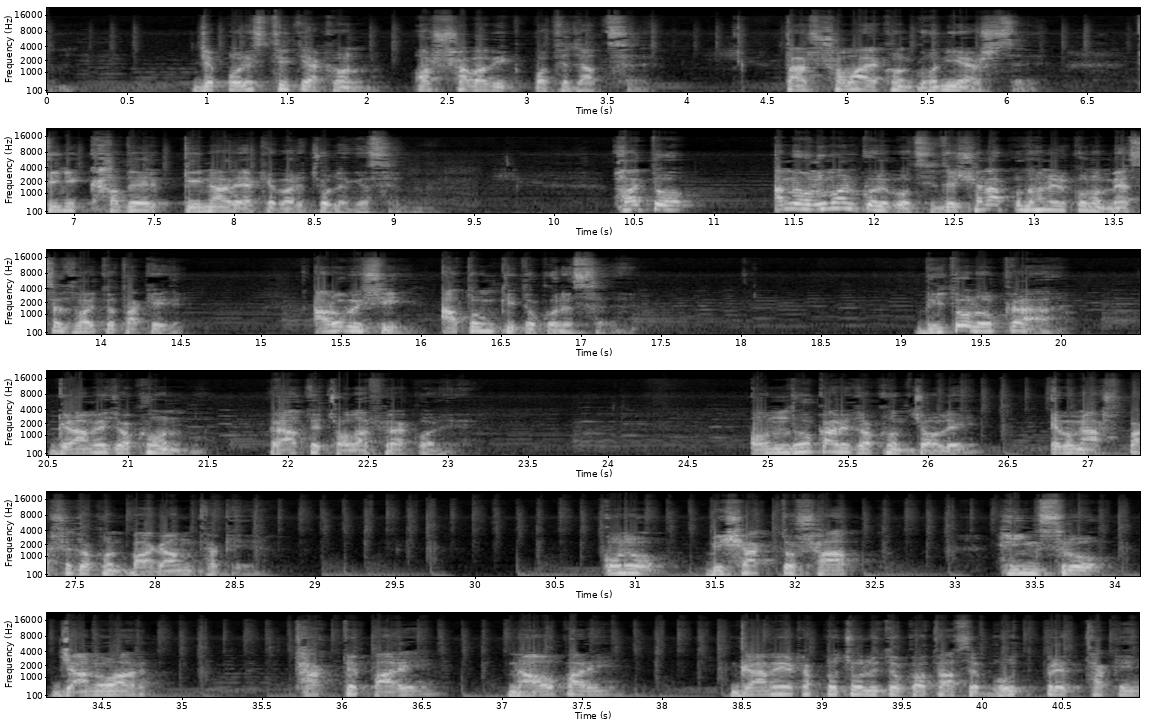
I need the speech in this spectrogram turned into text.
যে পরিস্থিতি এখন অস্বাভাবিক পথে যাচ্ছে। তার সময় এখন ঘনিয়ে আসছে। তিনি খাদের কিনারে একেবারে চলে গেছেন। হয়তো আমি অনুমান করে বলছি যে সেনা প্রধানের কোনো মেসেজ হয়তো তাকে আরও বেশি আতঙ্কিত করেছে। ভীত লোকরা গ্রামে যখন রাতে চলাফেরা করে, অন্ধকারে যখন চলে এবং আশপাশে যখন বাগান থাকে, কোনো বিষাক্ত সাপ, হিংস্র জানোয়ার থাকতে পারে, নাও পারে, গ্রামে একটা প্রচলিত কথা আছে, ভূত প্রেত থাকে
